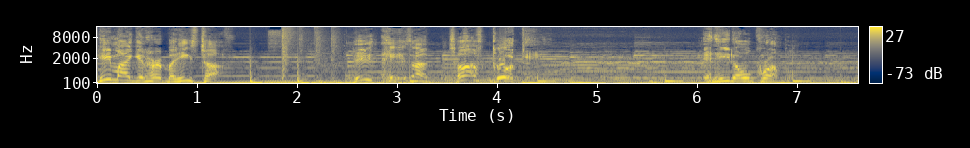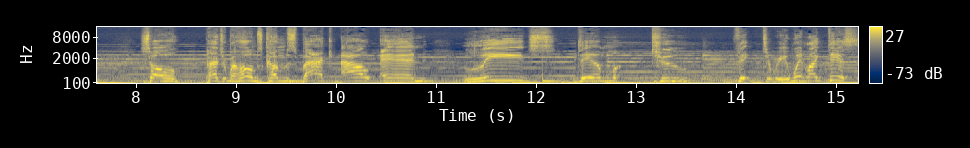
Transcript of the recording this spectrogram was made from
he might get hurt, but he's tough. He, he's a tough cookie. And he don't crumble. So Patrick Mahomes comes back out and leads them to victory. It went like this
